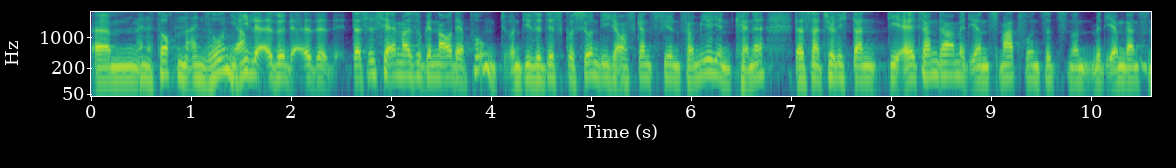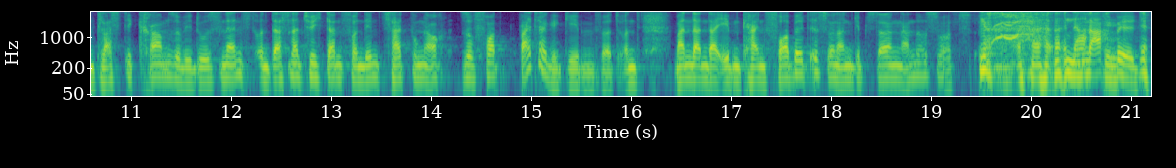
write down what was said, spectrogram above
Ähm, Eine Tochter und ein Sohn, ja. Viele, also äh, das ist ja immer so genau der Punkt. Und diese Diskussion, die ich aus ganz vielen Familien kenne, dass natürlich dann die Eltern da mit ihren Smartphones sitzen und mit ihrem ganzen Plastikkram, so wie du es nennst, und das natürlich dann von dem Zeitpunkt auch sofort weitergegeben wird. Und man dann da eben kein Vorbild ist, sondern gibt es da ein anderes Wort? Nachbild.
